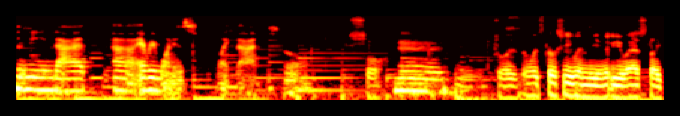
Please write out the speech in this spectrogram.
doesn't mean that uh, everyone is like that. So, So, mm, mm, so especially in the U.S., like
